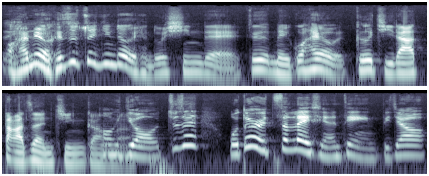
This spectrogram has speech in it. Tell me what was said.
我哦，还没有，可是最近都有很多新的诶，这个美国还有哥吉拉大战金刚，哦有，就是我对于这类型的电影比较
